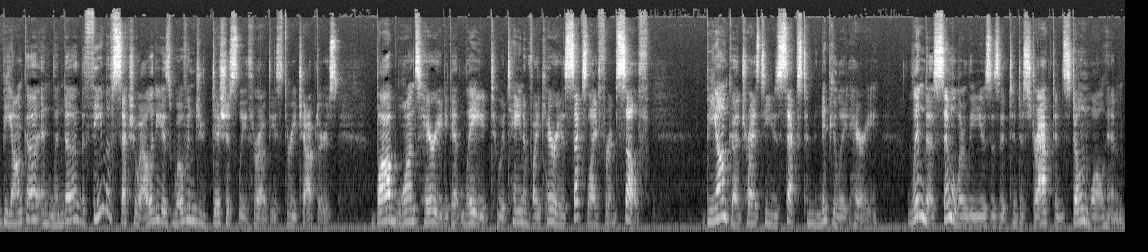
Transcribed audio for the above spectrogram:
Bianca, and Linda, the theme of sexuality is woven judiciously throughout these three chapters. Bob wants Harry to get laid to attain a vicarious sex life for himself. Bianca tries to use sex to manipulate Harry. Linda similarly uses it to distract and stonewall him.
